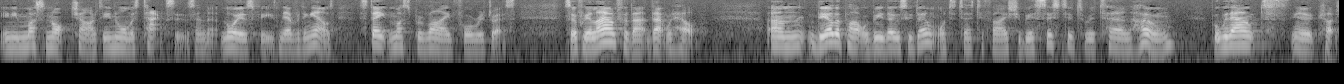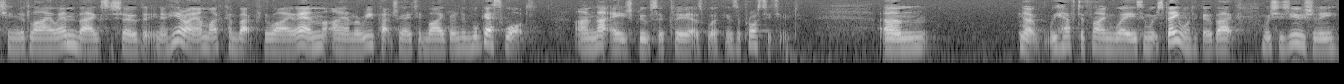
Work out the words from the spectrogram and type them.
and you must not charge the enormous taxes and lawyers' fees and everything else. The state must provide for redress. So if we allowed for that, that would help. Um, the other part would be those who don't want to testify should be assisted to return home, but without you know, clutching little IOM bags to show that, you know, here I am, I've come back through IOM, I am a repatriated migrant, and well, guess what? I'm that age group, so clearly I was working as a prostitute. Um, no, we have to find ways in which they want to go back, which is usually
